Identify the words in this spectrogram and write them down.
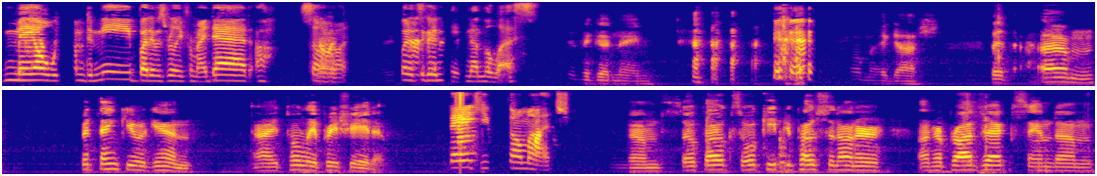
mail would come to me, but it was really for my dad. Oh, so annoying. But it's a good name nonetheless. It's a good name. oh my gosh. But um but thank you again. I totally appreciate it. Thank you so much. Um so folks, we'll keep you posted on her on her projects and um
